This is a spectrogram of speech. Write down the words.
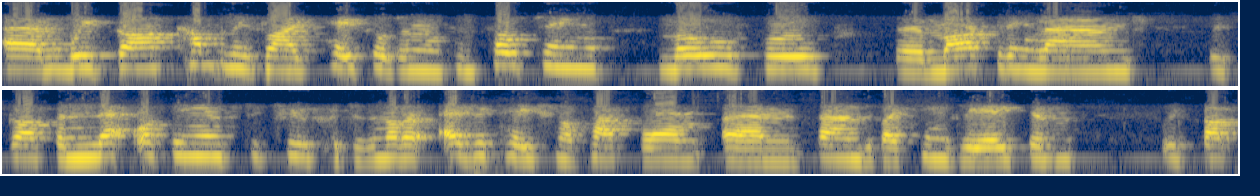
Um, we've got companies like Casselden Consulting, Move Group, the Marketing Lounge. We've got the Networking Institute, which is another educational platform um, founded by Kingsley Aikens. We've got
